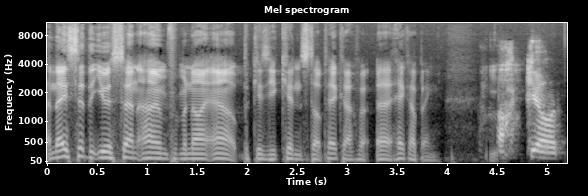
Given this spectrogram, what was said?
and they said that you were sent home from a night out because you couldn't stop hiccup, uh, hiccuping. Oh God,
